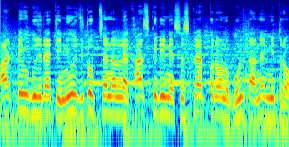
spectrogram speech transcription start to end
R TV Gujarati news YouTube ચેનલને ખાસ કરીને સબસ્ક્રાઈબ કરવાનું ભૂલતા નહીં મિત્રો.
